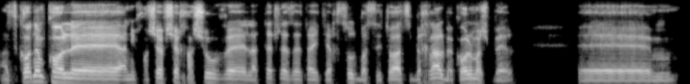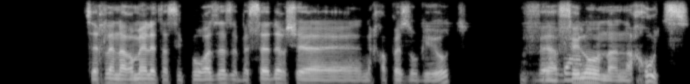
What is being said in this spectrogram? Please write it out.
אז קודם כל, אה, אני חושב שחשוב אה, לתת לזה את ההתייחסות בסיטואציה, בכלל, בכל משבר. אה, צריך לנרמל את הסיפור הזה, זה בסדר שנחפש זוגיות, ואפילו נחוץ.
